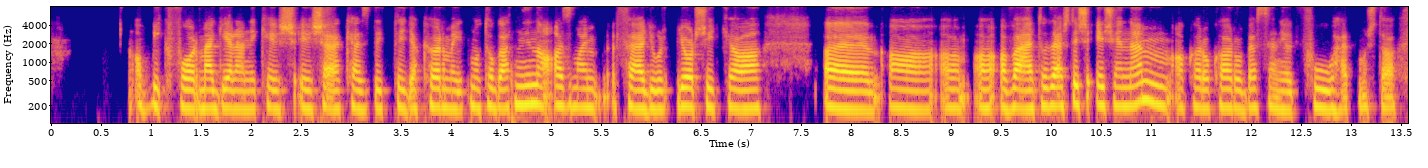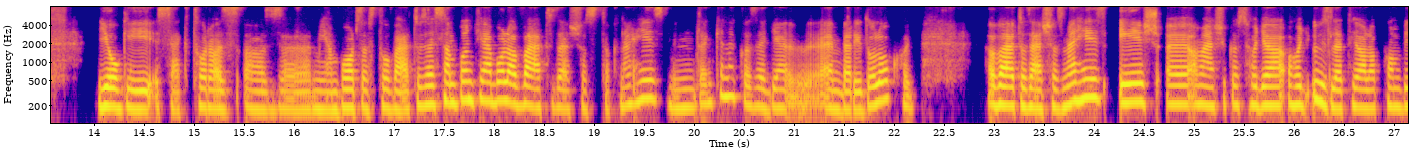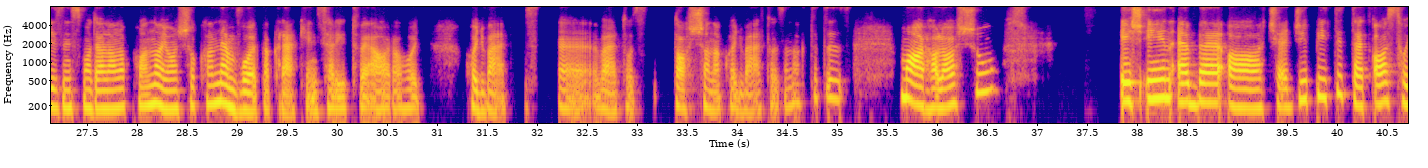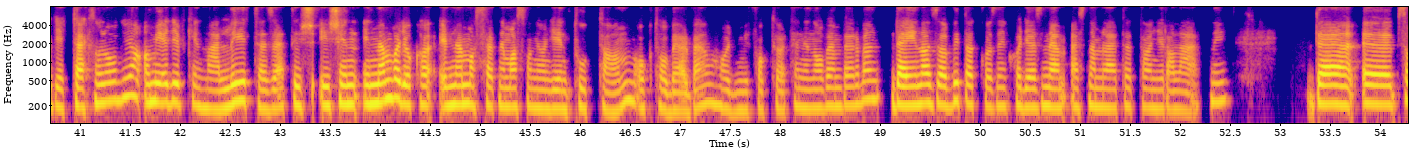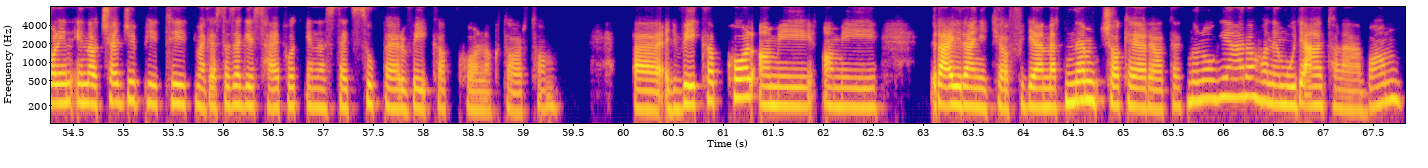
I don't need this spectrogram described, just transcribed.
a Big Four megjelenik, és, és elkezd itt így a körmeit mutogatni, na, az majd felgyorsítja a, a, a, a, a változást, és, és én nem akarok arról beszélni, hogy fú, hát most a jogi szektor az, az milyen borzasztó változás szempontjából. A változás az tök nehéz mindenkinek, az egy emberi dolog, hogy a változás az nehéz, és a másik az, hogy, a, hogy üzleti alapon, bizniszmodell alapon nagyon sokan nem voltak rákényszerítve arra, hogy, hogy változ, változtassanak, hogy változzanak. Tehát ez marha lassú, és én ebbe a ChatGPT, tehát azt, hogy egy technológia, ami egyébként már létezett, és, és én, én nem vagyok, én nem azt szeretném azt mondani, hogy én tudtam októberben, hogy mi fog történni novemberben, de én azzal vitatkoznék, hogy ez nem, ezt nem lehetett annyira látni. De szóval én, én a ChatGPT-t, meg ezt az egész hype-ot, én ezt egy szuper wake-up call-nak tartom. Egy wake-up call, ami, ami ráirányítja a figyelmet nem csak erre a technológiára, hanem úgy általában,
